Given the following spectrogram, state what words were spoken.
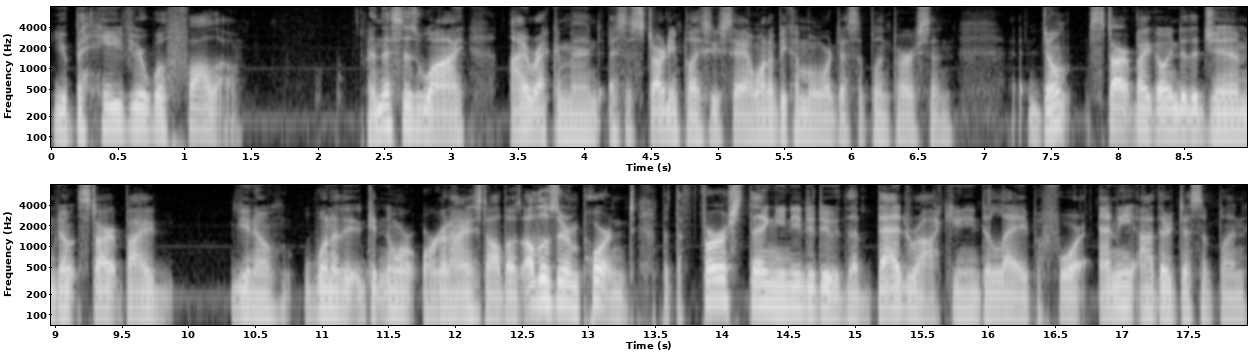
your behavior will follow. And this is why I recommend, as a starting place, you say, I want to become a more disciplined person. Don't start by going to the gym. Don't start by, you know, one of the getting more organized, all those. All those are important. But the first thing you need to do, the bedrock you need to lay before any other discipline,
